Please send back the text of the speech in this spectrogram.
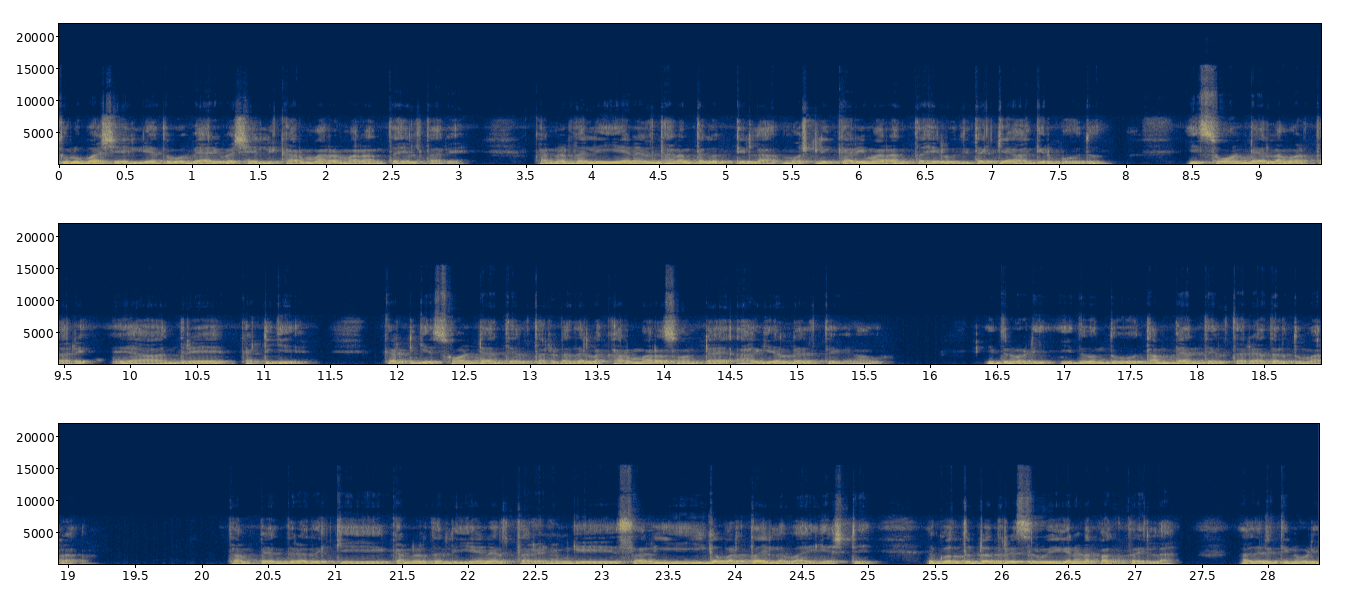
ತುಳು ಭಾಷೆಯಲ್ಲಿ ಅಥವಾ ಬ್ಯಾರಿ ಭಾಷೆಯಲ್ಲಿ ಕರ್ಮರ ಮರ ಅಂತ ಹೇಳ್ತಾರೆ. ಕನ್ನಡದಲ್ಲಿ ಏನು ಹೇಳ್ತಾರೆ ಅಂತ ಗೊತ್ತಿಲ್ಲ. ಮೋಸ್ಟ್ಲಿ ಕರಿಮರ ಅಂತ ಹೇಳುವುದು ಇದಕ್ಕೆ ಆಗಿರಬಹುದು. ಈ ಸೋಂಟೆ ಎಲ್ಲ ಮಾಡ್ತಾರೆ. ಅಂದರೆ ಕಟ್ಟಿಗೆ ಕಟ್ಟಿಗೆ ಸೋಂಟೆ ಅಂತ ಹೇಳ್ತಾರೆ. ಅದೆಲ್ಲ ಕರ್ಮರ ಸೋಂಟೆ ಹಾಗೆ ಎಲ್ಲ ಹೇಳ್ತೇವೆ ನಾವು. ಇದು ನೋಡಿ ಇದೊಂದು ತಂಪೆ ಅಂತ ಹೇಳ್ತಾರೆ ಅದರದ್ದು ಮರ. ತಂಪೆ ಅಂದರೆ ಅದಕ್ಕೆ ಕನ್ನಡದಲ್ಲಿ ಏನು ಹೇಳ್ತಾರೆ? ನನಗೆ ಸರಿ ಈಗ ಬರ್ತಾ ಇಲ್ಲ ಬಾಯಿಗೆ ಅಷ್ಟೇ. ಗೊತ್ತುಂಟು ಅದ್ರ ಹೆಸರು, ಈಗ ನೆನಪಾಗ್ತಾ ಇಲ್ಲ. ಅದೇ ರೀತಿ ನೋಡಿ,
